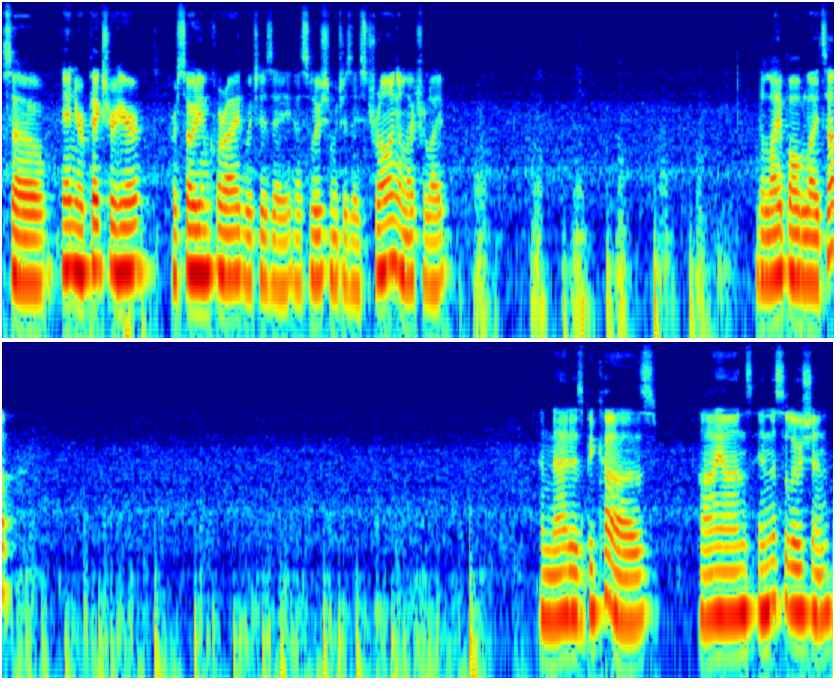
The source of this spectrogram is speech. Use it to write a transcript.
So in your picture here, for sodium chloride, which is a, a solution which is a strong electrolyte, the light bulb lights up. And that is because ions in the solution,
